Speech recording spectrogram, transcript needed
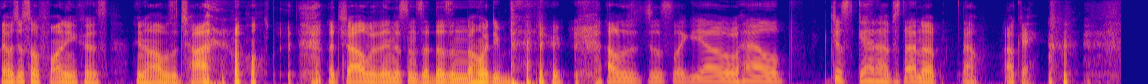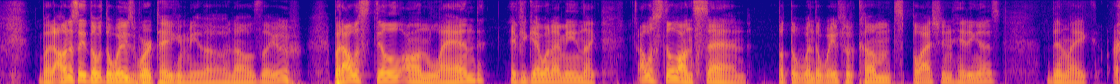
it was just so funny because you know I was a child. a child with innocence that doesn't know any better. I was just like, yo, help. Just get up, stand up. Oh, okay. but honestly, the, the waves were taking me, though. And I was like, but I was still on land, if you get what I mean. Like, I was still on sand. But the when the waves would come splashing, hitting us, then like,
